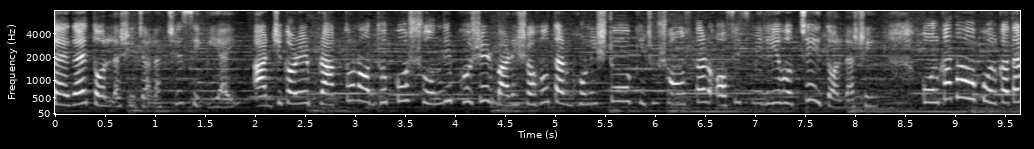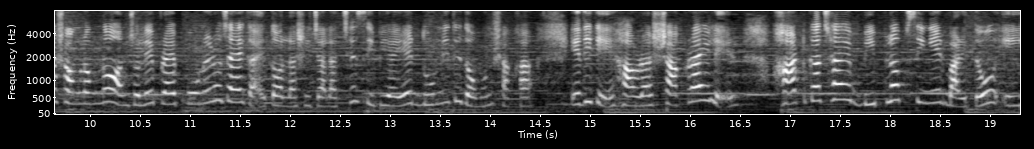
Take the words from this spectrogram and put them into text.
জায়গায় তল্লাশি চালাচ্ছে সিবিআই আর্যকরের প্রাক্তন অধ্যক্ষ সন্দীপ ঘোষের বাড়িসহ তার ঘনিষ্ঠ কিছু সংস্থার অফিস মিলিয়ে হচ্ছে এই তল্লাশি। কলকাতা ও কলকাতা সংলগ্ন অঞ্চলে প্রায় পনেরো জায়গায় তল্লাশি চালাচ্ছে সিবিআই এর দুর্নীতি দমন শাখা। এদিকে হাওড়ার সাকরাইলের হাটগাছায় বিপ্লব সিং এর বাড়িতেও এই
